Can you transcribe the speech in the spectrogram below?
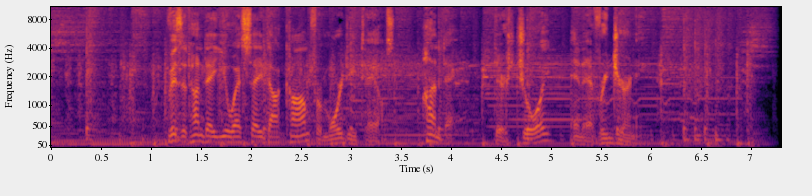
Visit HyundaiUSA.com for more details. Hyundai, there's joy in every journey.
